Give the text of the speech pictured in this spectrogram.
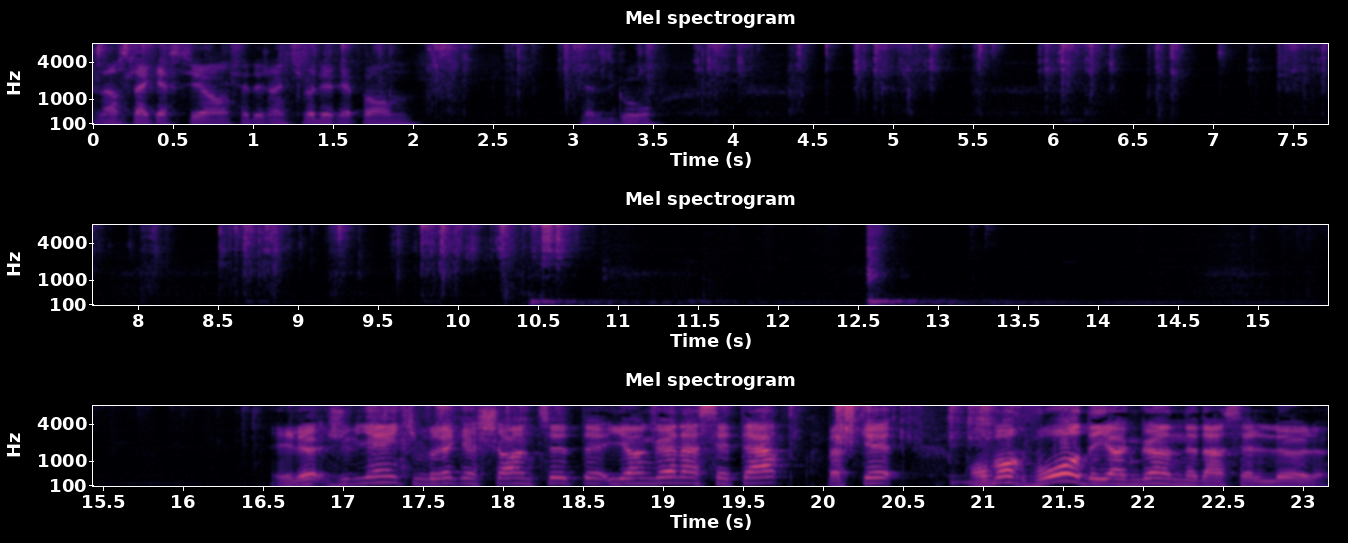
Je lance la question, s'il y a des gens qui veulent y répondre. Let's go. Et là, Julien qui voudrait que je chante une petite euh, Young Gun à 7 parce que on va revoir des Young Guns dans celle-là. là.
